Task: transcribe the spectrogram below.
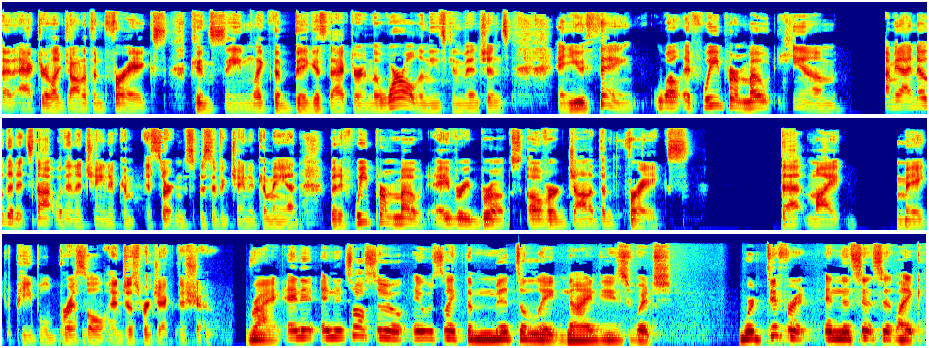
an actor like Jonathan Frakes can seem like the biggest actor in the world in these conventions, and you think, well, if we promote him. I mean, I know that it's not within a chain of com- a certain specific chain of command, but if we promote Avery Brooks over Jonathan Frakes, that might make people bristle and just reject the show. Right, and it and it's also it was like the mid to late '90s, which were different in the sense that like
